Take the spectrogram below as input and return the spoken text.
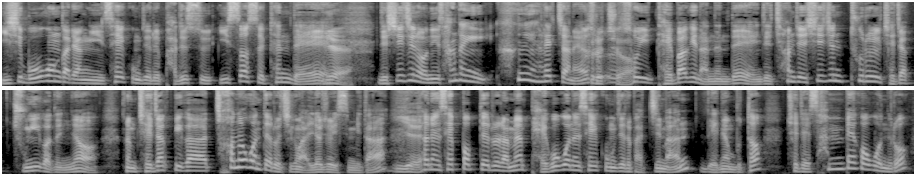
25억 원 가량이 세액 공제를 받을 수 있었을 텐데 예. 이제 시즌 1이 상당히 흥행을 했잖아요. 그렇죠. 소, 위 대박이 났는데 이제 현재 시즌 2를 제작 중이거든요. 그럼 제작비가 천억 원대로 지금 알려져 있습니다. 예. 현행 세법대로라면 100억 원의 세액 공제를 받지만 내년부터 최대 300억 원으로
